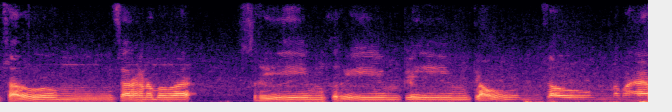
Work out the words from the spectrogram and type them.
सौं शरणभव श्रीं ह्रीं क्लीं क्लौं सौं नमः।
